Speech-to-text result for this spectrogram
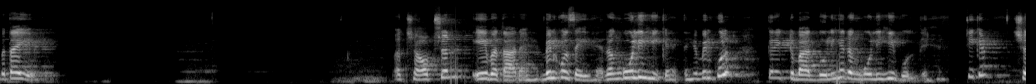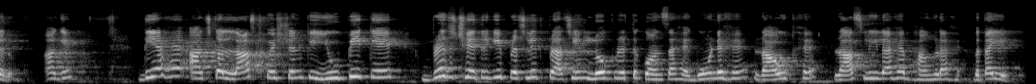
बताइए। अच्छा ऑप्शन ए बता रहे हैं। बिल्कुल सही है। रंगोली ही कहते हैं। बिल्कुल करेक्ट बात बोली है। रंगोली ही बोलते हैं। ठीक है? चलो, आगे। दिया है आज का लास्ट क्वेश्चन कि यूपी के ब्रज क्षेत्र की प्रचलित प्राचीन लोक नृत्य कौन सा है? गोंड है, राउत है, रासलीला है, भांगड़ा है। बताइए।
